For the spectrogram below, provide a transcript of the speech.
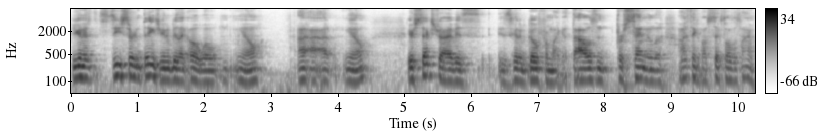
You're gonna see certain things. You're gonna be like, oh well, you know, I, I, you know, your sex drive is is gonna go from like a thousand percent and the I think about sex all the time,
